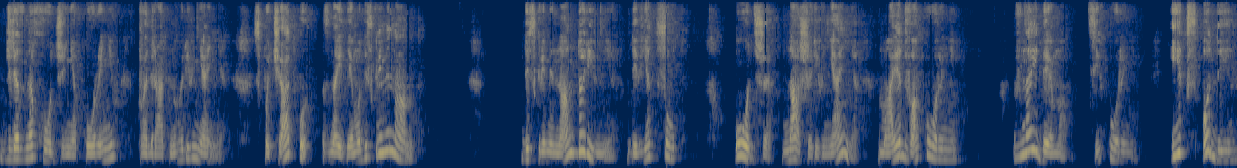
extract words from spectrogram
для знаходження коренів квадратного рівняння. Спочатку знайдемо дискримінант. Дискримінант дорівнює 900. Отже, наше рівняння має два корені. Знайдемо ці корені. Х1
